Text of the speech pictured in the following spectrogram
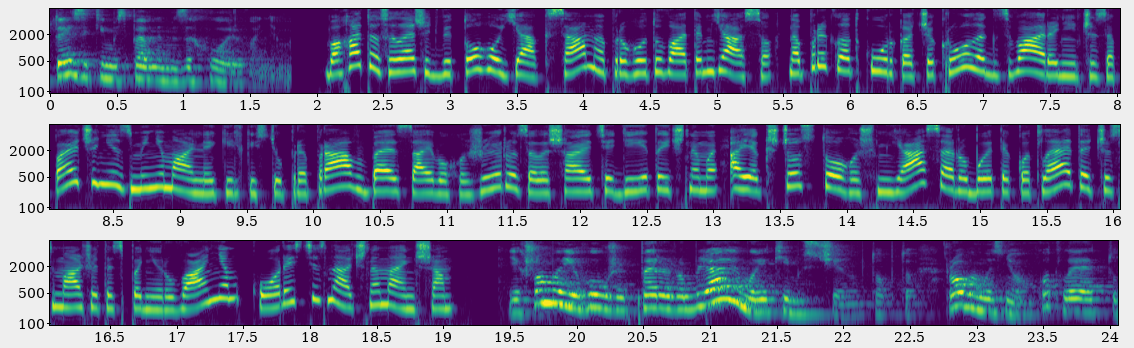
людей з якимись певними захворюваннями. Багато залежить від того, як саме приготувати м'ясо. Наприклад, курка чи кролик зварені чи запечені з мінімальною кількістю приправ без зайвого жиру залишаються дієтичними. А якщо з того ж м'яса робити котлети чи смажити з паніруванням, користь значно менша. Якщо ми його вже переробляємо якимось чином, тобто робимо з нього котлету,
